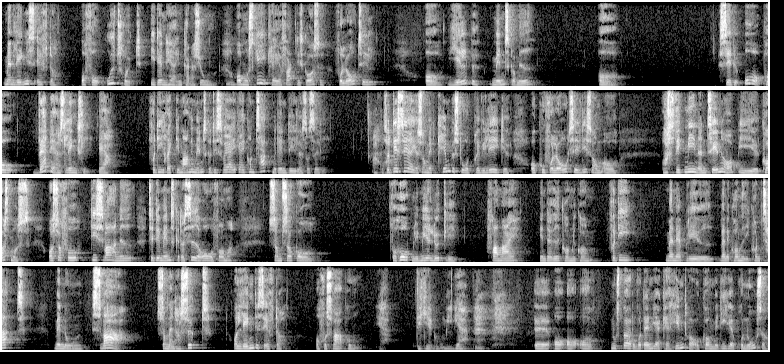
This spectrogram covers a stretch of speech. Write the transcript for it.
man længes efter at få udtrykt i den her inkarnation. Mm. Og måske kan jeg faktisk også få lov til at hjælpe mennesker med at sætte ord på, hvad deres længsel er. Fordi rigtig mange mennesker desværre ikke er i kontakt med den del af sig selv. Akkurat. Så det ser jeg som et kæmpestort privilegie at kunne få lov til ligesom at, at stikke min antenne op i øh, kosmos, og så få de svar ned til det menneske, der sidder over for mig, som så går forhåbentlig mere lykkelig fra mig, end da vedkommende kom. Fordi man er, blevet, man er kommet i kontakt med nogle svar, som man har søgt og længtes efter at få svar på. Ja, det giver god mening. Ja. Øh, og, og, og nu spørger du, hvordan jeg kan hindre at komme med de her prognoser.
